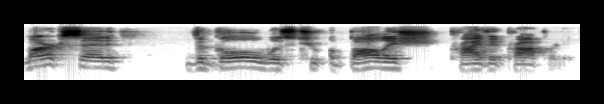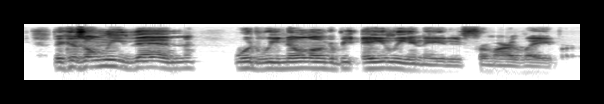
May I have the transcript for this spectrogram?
Marx said the goal was to abolish private property, because only then would we no longer be alienated from our labor.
